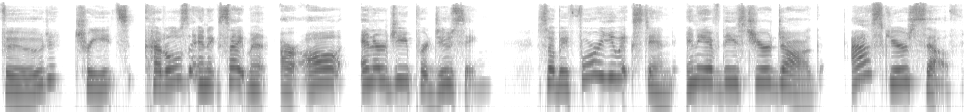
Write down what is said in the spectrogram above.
Food, treats, cuddles, and excitement are all energy producing. So before you extend any of these to your dog, ask yourself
